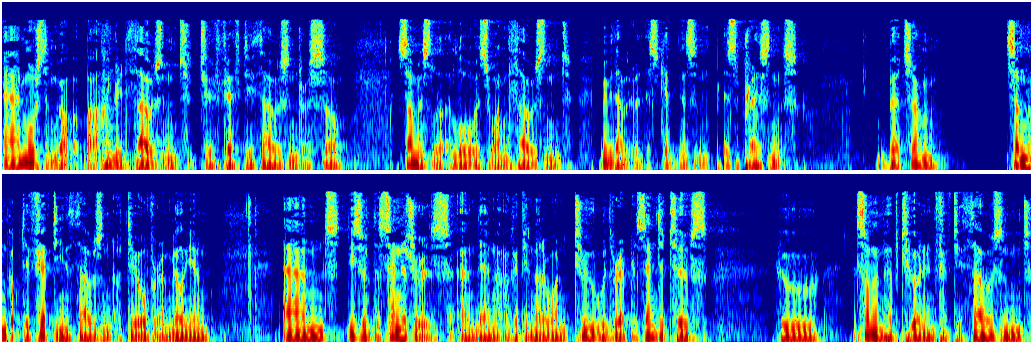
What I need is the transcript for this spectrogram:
and most of them got about 100,000 to 50,000 or so. Some as low as 1,000. Maybe that would have given as presents. But, um, some of them go up to 15,000 up to over a million. And these are the senators. And then I'll give you another one too with representatives who, some of them have 250,000,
